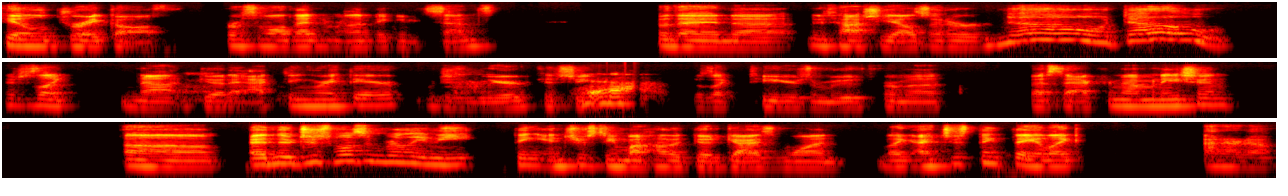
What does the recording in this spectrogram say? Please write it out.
kill Dreykov. First of all, that didn't really make any sense. But then uh Natasha yells at her, "No, don't!" It's just like not good acting right there, which is weird because she Yeah. was like two years removed from a Best Actor nomination. Um, and there just wasn't really anything interesting about how the good guys won. Like I just think they like, I don't know.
